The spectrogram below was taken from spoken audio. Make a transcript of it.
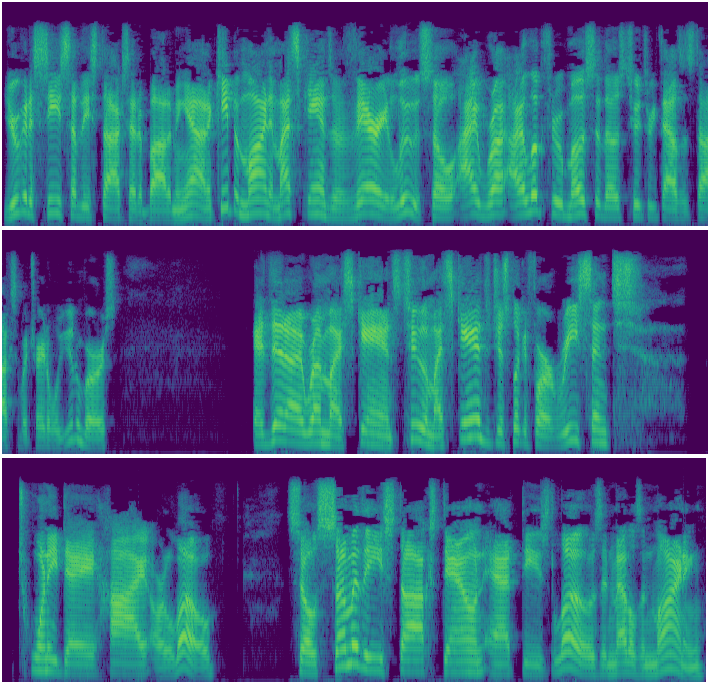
you're going to see some of these stocks that are bottoming out. And keep in mind that my scans are very loose. So I run, I look through most of those two, 3,000 stocks in my tradable universe. And then I run my scans too. And my scans are just looking for a recent 20 day high or low. So some of these stocks down at these lows in metals and mining.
